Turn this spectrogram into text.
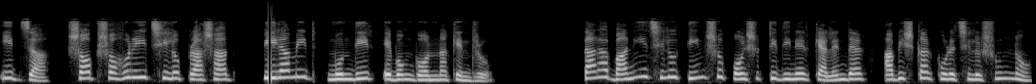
ইজ্জা সব শহরেই ছিল প্রাসাদ পিরামিড, মন্দির এবং গণনা কেন্দ্র। তারা বানিয়েছিল তিনশো পঁয়ষট্টি দিনের ক্যালেন্ডার, আবিষ্কার করেছিল শূন্য,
